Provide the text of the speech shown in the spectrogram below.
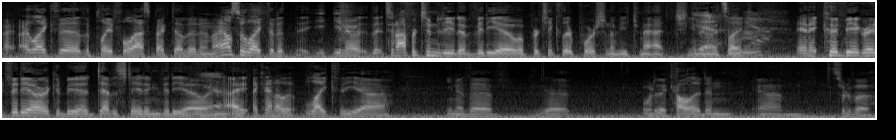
I I like the, the playful aspect of it, and I also like that it, you know it's an opportunity to video a particular portion of each match. You know, Yeah. it's like, Yeah. and it could be a great video or it could be a devastating video, and I, I kind of like the, uh, you know, the the what do they call it in um, sort of a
